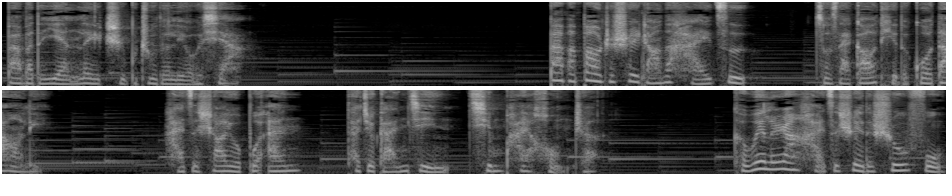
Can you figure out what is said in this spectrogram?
爸爸的眼泪止不住的流下。爸爸抱着睡着的孩子，坐在高铁的过道里，孩子稍有不安，他就赶紧轻拍哄着。可为了让孩子睡得舒服。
